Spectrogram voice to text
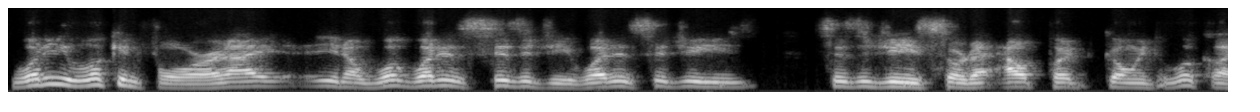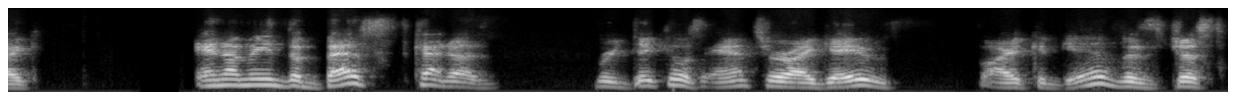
what are you looking for? And I, you know, what what is syzygy? What is syzygy syzygy's sort of output going to look like? And I mean, the best kind of ridiculous answer I gave I could give is just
